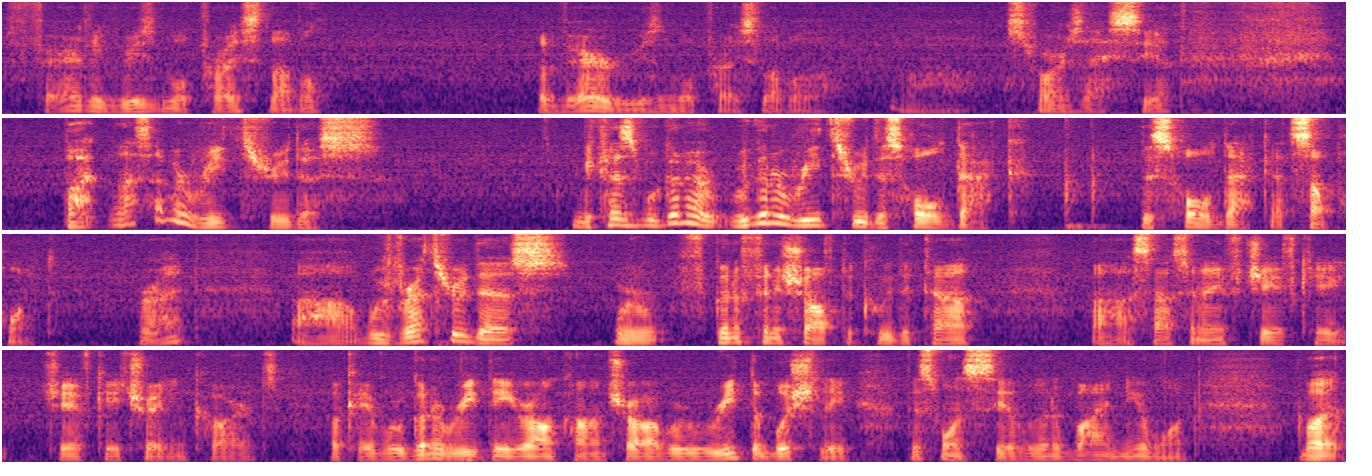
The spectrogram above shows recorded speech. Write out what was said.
fairly reasonable price level, a very reasonable price level, as far as I see it. But let's have a read through this because we're gonna we're gonna read through this whole deck this whole deck at some point right? Uh, we've read through this. We're gonna finish off the coup d'etat uh, assassination JFK JFK trading cards. Okay we're gonna read the Iran Contra. We'll read the Bush League. This one's sealed. We're gonna buy a new one. But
